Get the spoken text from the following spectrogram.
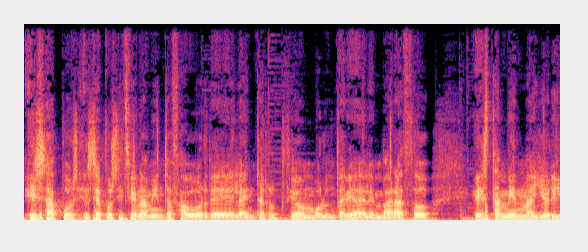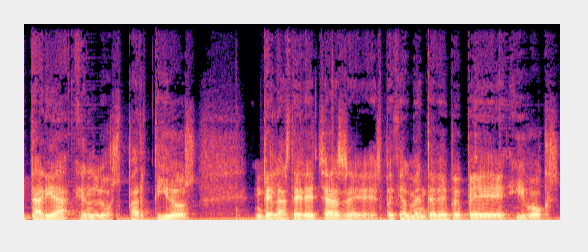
ese posicionamiento a favor de la interrupción voluntaria del embarazo es también mayoritaria en los partidos de las derechas, eh, especialmente de PP y Vox,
